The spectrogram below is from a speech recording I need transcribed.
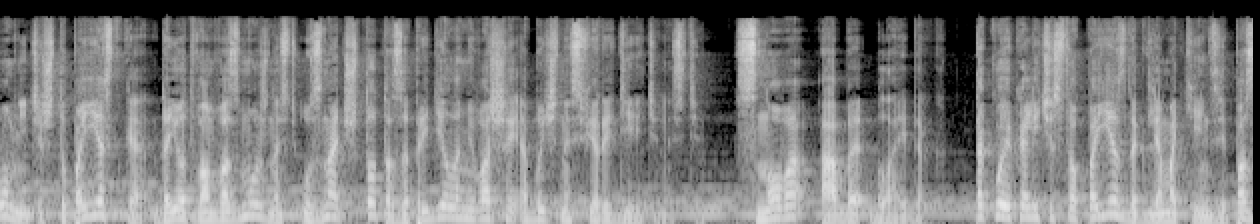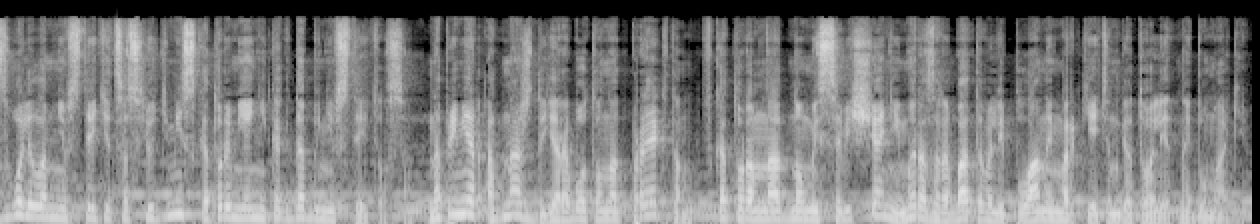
Помните, что поездка дает вам возможность узнать что-то за пределами вашей обычной сферы деятельности. Снова А.Б. Блайберг. Такое количество поездок для Маккензи позволило мне встретиться с людьми, с которыми я никогда бы не встретился. Например, однажды я работал над проектом, в котором на одном из совещаний мы разрабатывали планы маркетинга туалетной бумаги.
